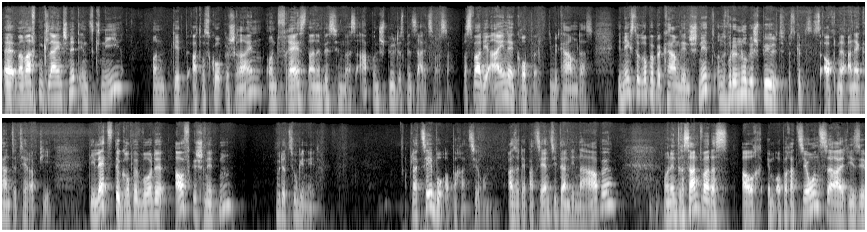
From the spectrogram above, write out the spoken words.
Äh, man macht einen kleinen Schnitt ins Knie und geht arthroskopisch rein und fräst dann ein bisschen was ab und spült es mit Salzwasser. Das war die eine Gruppe, die bekam das. Die nächste Gruppe bekam den Schnitt und es wurde nur gespült. Das gibt, ist auch eine anerkannte Therapie. Die letzte Gruppe wurde aufgeschnitten, wieder zugenäht. Placebo-Operation. Also der Patient sieht dann die Narbe. Und interessant war, dass auch im Operationssaal, diese,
